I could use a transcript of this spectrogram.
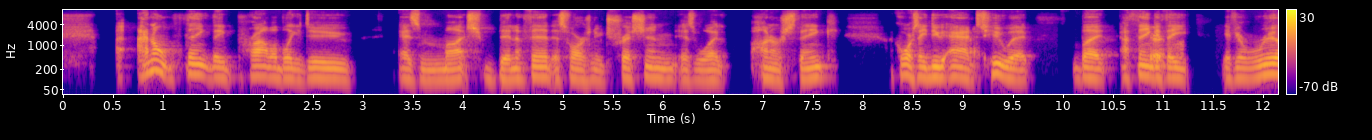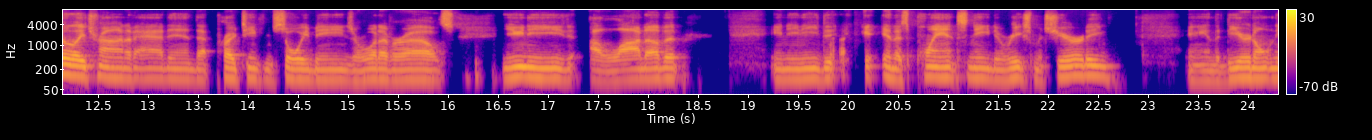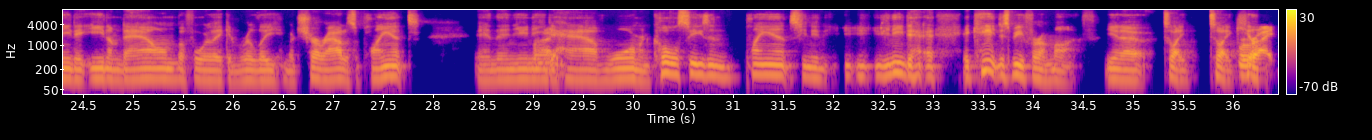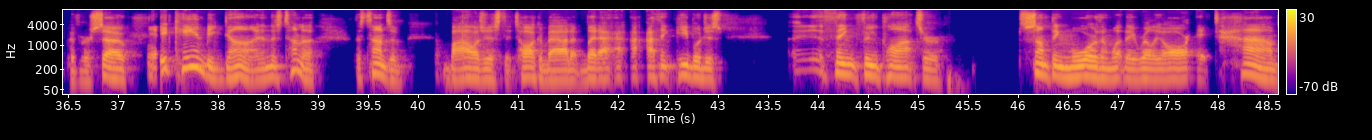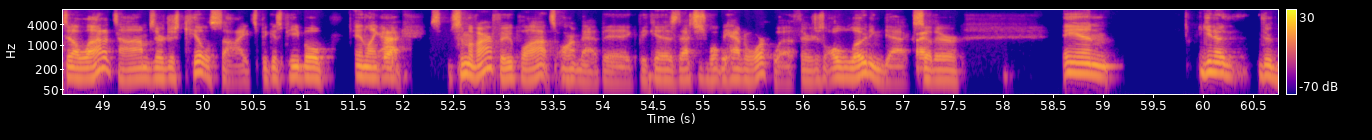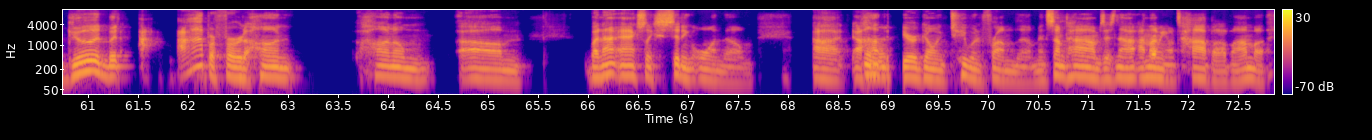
I don't think they probably do as much benefit as far as nutrition as what hunters think. Of course, they do add to it, but I think sure. if they if you're really trying to add in that protein from soybeans or whatever else, you need a lot of it. And you need to, and those plants need to reach maturity. And the deer don't need to eat them down before they can really mature out as a plant. And then you need right. to have warm and cool season plants. You need you, you need to. Have, it can't just be for a month, you know, to like to like kill right. river. So yeah. it can be done, and there's ton of there's tons of biologists that talk about it, but I, I think people just uh, think food plots are something more than what they really are at times. And a lot of times they're just kill sites because people, and like I, some of our food plots aren't that big because that's just what we have to work with. They're just old loading decks. Right. So they're, and, you know, they're good, but I, I prefer to hunt, hunt them, um, but not actually sitting on them uh, a mm-hmm. hundred deer going to and from them. And sometimes it's not, I'm not even on top of them. I'm a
